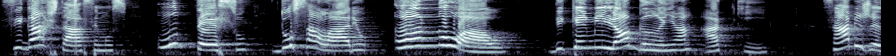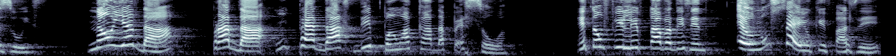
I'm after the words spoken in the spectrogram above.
se gastássemos um terço do salário anual de quem melhor ganha aqui, Sabe, Jesus? Não ia dar para dar um pedaço de pão a cada pessoa. Então Filipe estava dizendo: Eu não sei o que fazer.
